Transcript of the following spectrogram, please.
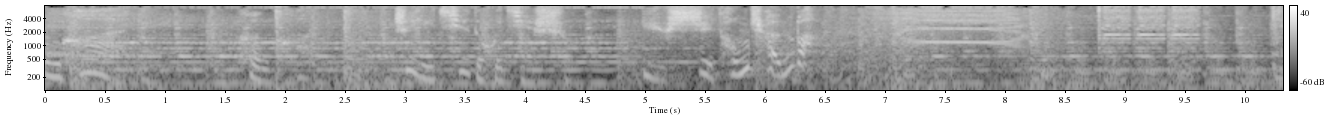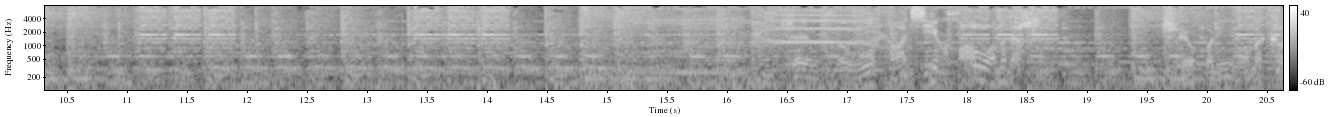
很快，很快，这一切都会结束，与世同尘吧。任何无法击垮我们的，只会令我们更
